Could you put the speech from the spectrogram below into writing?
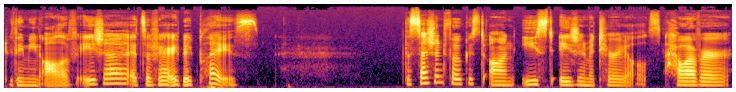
Do they mean all of Asia? It's a very big place. The session focused on East Asian materials. However,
